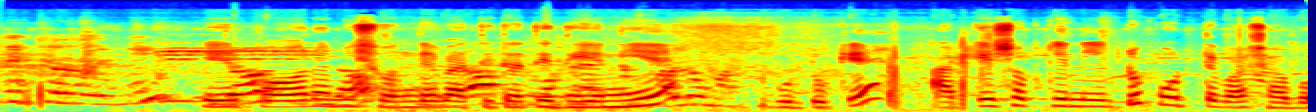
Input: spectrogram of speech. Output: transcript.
কিছু হয়নি এরপর আমি সন্ধে বাতি টাতি দিয়ে নিয়ে গুড্ডুকে আর কেশবকে নিয়ে একটু পড়তে বসাবো।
